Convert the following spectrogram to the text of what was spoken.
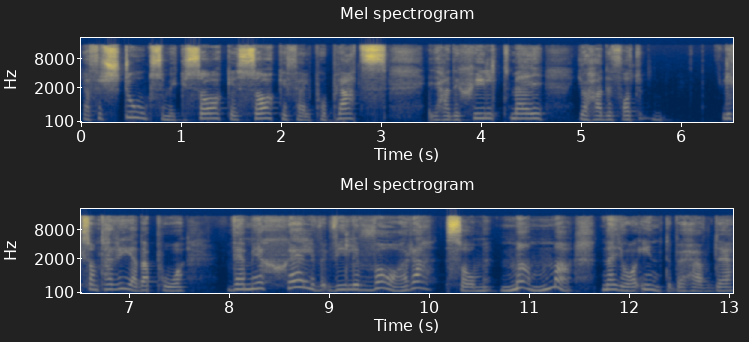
Jag förstod så mycket saker, saker föll på plats. Jag hade skilt mig, jag hade fått liksom ta reda på vem jag själv ville vara som mamma när jag inte behövde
